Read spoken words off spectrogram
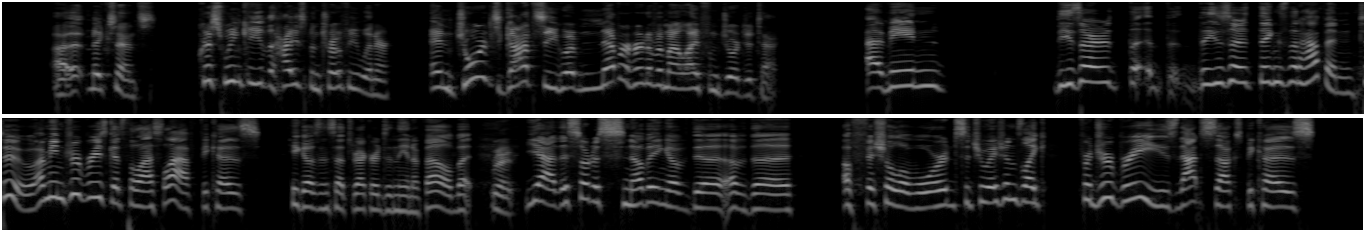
Uh, that makes sense. Chris Weinke, the Heisman Trophy winner, and George Godsey, who I've never heard of in my life from Georgia Tech. I mean, these are th- th- these are things that happen too. I mean, Drew Brees gets the last laugh because he goes and sets records in the NFL, but Right. yeah, this sort of snubbing of the of the official award situations, like for Drew Brees, that sucks because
